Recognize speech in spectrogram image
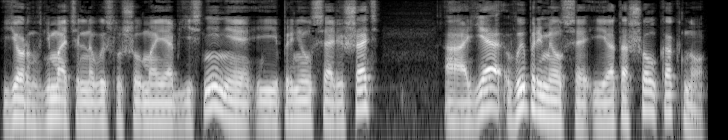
Йорн внимательно выслушал мои объяснения и принялся решать, а я выпрямился и отошел к окну.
